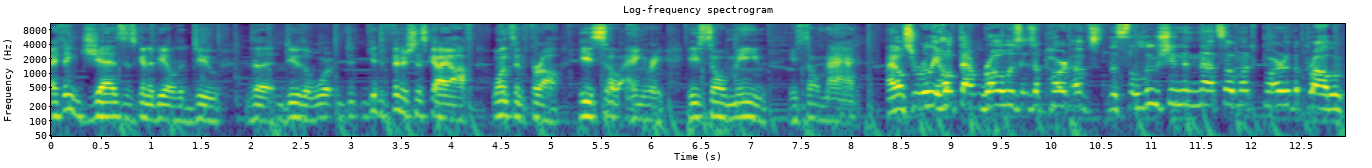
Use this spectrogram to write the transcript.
I think Jez is going to be able to do the do the war, get to finish this guy off once and for all. He's so angry. He's so mean. He's so mad. I also really hope that Rose is a part of the solution and not so much part of the problem,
